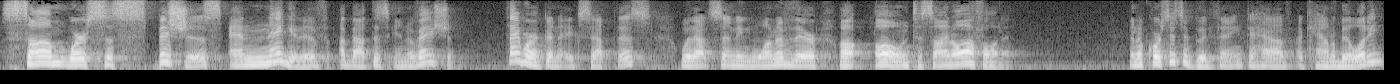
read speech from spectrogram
some were suspicious and negative about this innovation. They weren't going to accept this without sending one of their uh, own to sign off on it. And of course, it's a good thing to have accountability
